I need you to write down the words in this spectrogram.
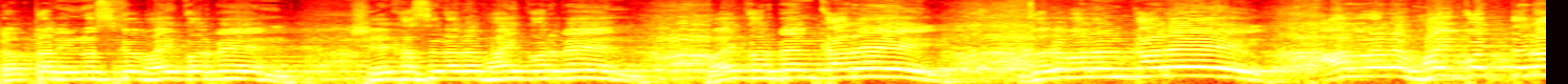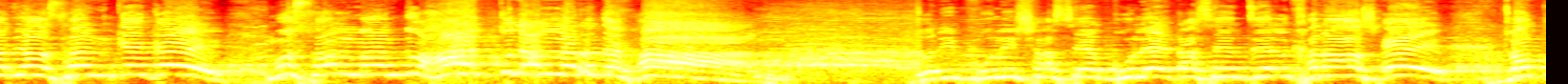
ডক্টর ইউনুসকে ভয় করবেন? শেখ হাসিনারে ভয় করবেন? ভয় করবেন কারে? জোরে বলেন কারে? আল্লাহরে ভয় করতে রাজি আছেন কে কে? মুসলমান দু হাত তুলে আল্লাহরে দেখান। যদি পুলিশ আসে, বুলেট আছে জেলখানা আছে যত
